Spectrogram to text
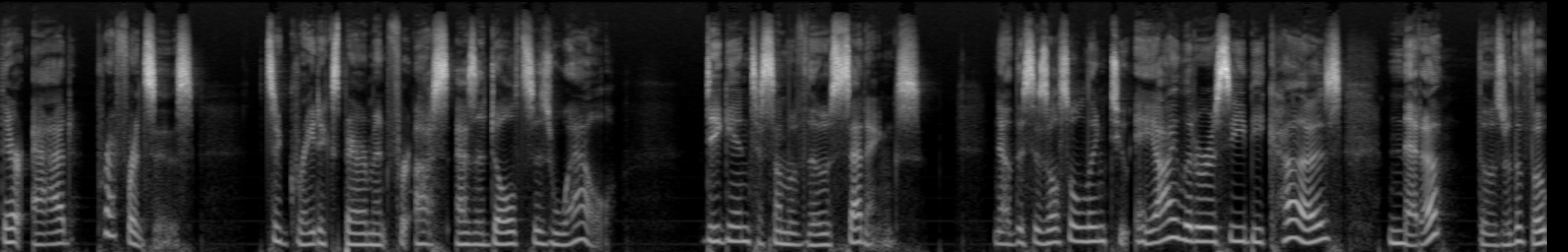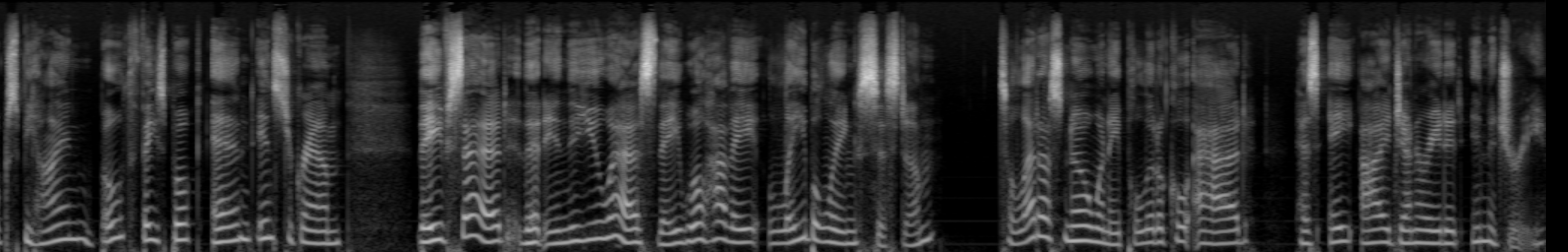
their ad preferences. It's a great experiment for us as adults as well. Dig into some of those settings. Now, this is also linked to AI literacy because Meta, those are the folks behind both Facebook and Instagram, They've said that in the US, they will have a labeling system to let us know when a political ad has AI generated imagery.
